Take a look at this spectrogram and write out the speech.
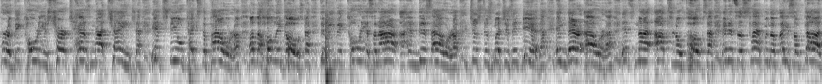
for a victorious church has not changed. It still takes the power of the Holy Ghost to be victorious in our our in this hour uh, just as much as it did uh, in their hour. It's not optional, folks, and it's a slap in the face of God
